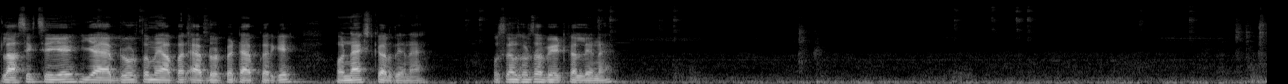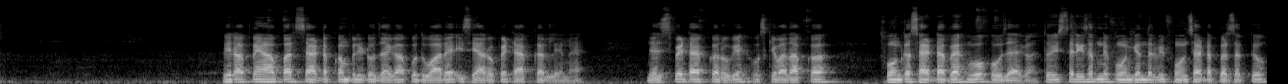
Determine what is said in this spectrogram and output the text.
क्लासिक चाहिए या एपडोर तो मैं यहाँ पर एपडोर पर टैप करके और नेक्स्ट कर देना है। उसके बाद थोड़ा सा वेट कर लेना है। फिर आपके यहाँ पर सेटअप कंप्लीट हो जाएगा, आपको दोबारा इस एरो पे टैप कर लेना है। जैसे इस पर टैप करोगे, उसके बाद आपका फ़ोन का सेटअप है, वो हो जाएगा। तो इस तरीके से अपने फ़ोन के अंदर भी फ़ोन सेटअप कर सकते हो।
